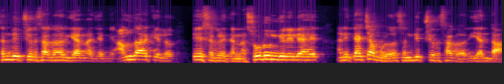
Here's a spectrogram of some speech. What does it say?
संदीप क्षीरसागर यांना ज्यांनी आमदार केलं ते सगळे त्यांना सोडून गेलेले आहेत आणि त्याच्यामुळं संदीप क्षीरसागर यंदा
